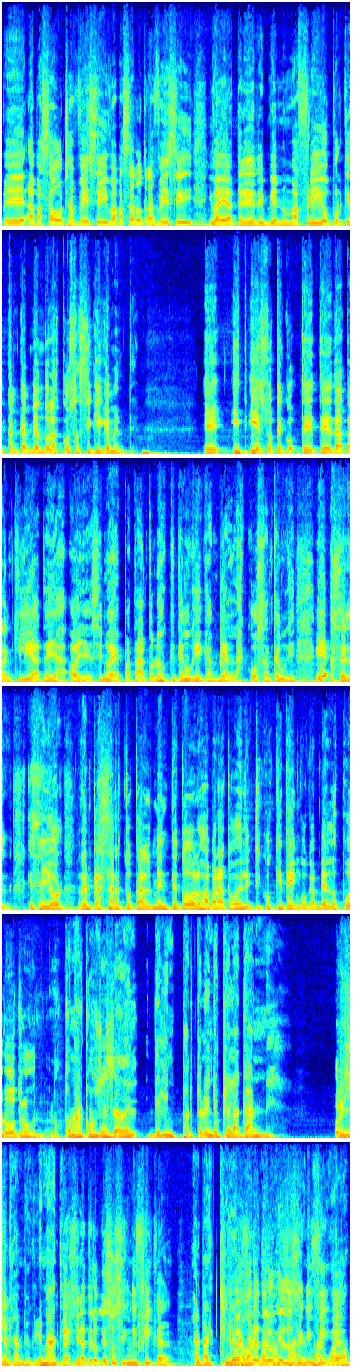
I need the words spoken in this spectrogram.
eh, ha pasado otras veces y va a pasar otras veces y, vaya a tener inviernos más fríos porque están cambiando las cosas cíclicamente. Eh, y, eso te, da tranquilidad. Te oye, si no es patato, no es que tengo que cambiar las cosas, tengo que eh, hacer, qué sé yo, reemplazar totalmente todos los aparatos eléctricos que tengo, cambiarlos por otros. Tomar conciencia del, del impacto de la industria de la carne por ejemplo, el cambio climático. Imagínate lo que eso significa. imagínate lo que eso significa.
